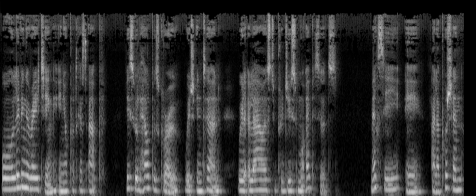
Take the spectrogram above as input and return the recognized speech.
or leaving a rating in your podcast app. This will help us grow, which in turn will allow us to produce more episodes. Merci et à la prochaine!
